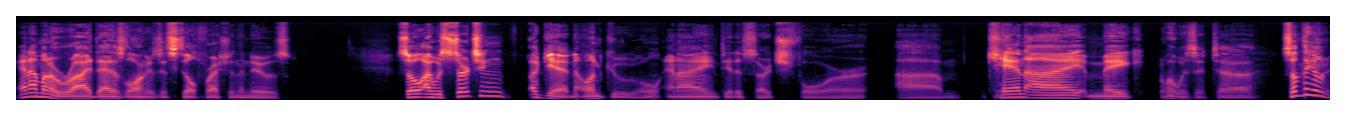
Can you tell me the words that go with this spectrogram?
and I'm going to ride that as long as it's still fresh in the news. So I was searching again on Google, and I did a search for um, can I make what was it? Uh, something.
